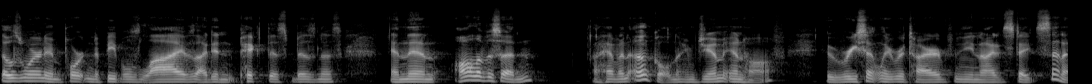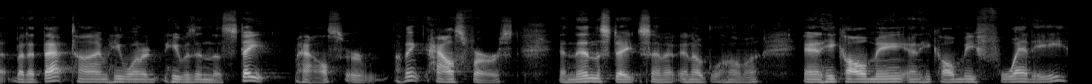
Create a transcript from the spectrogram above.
Those weren't important to people's lives. I didn't pick this business. And then all of a sudden, I have an uncle named Jim Inhofe who recently retired from the United States Senate. But at that time, he wanted he was in the state house, or I think House first, and then the state Senate in Oklahoma. And he called me, and he called me Fweddy,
